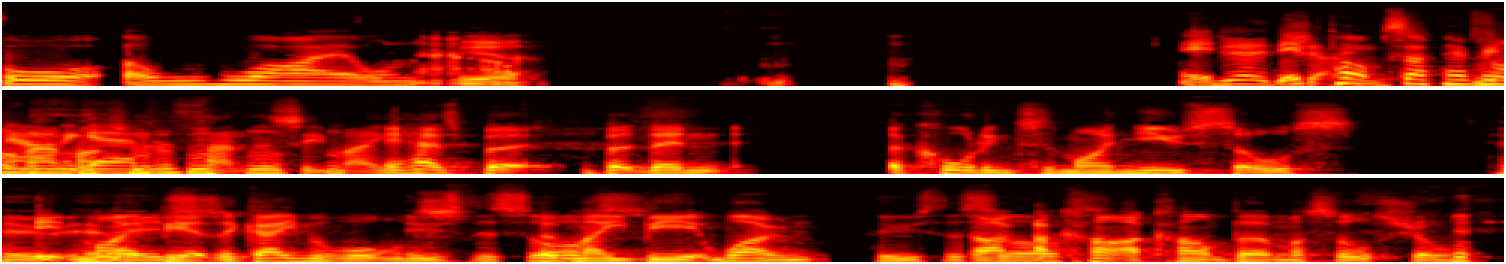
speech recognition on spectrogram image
for a while now. yeah, It, Yeah, it pops up every Not now that and much again. of a fantasy, mate. it has. But but then, according to my news source, Who, it who might be at the Game Awards. who's the but maybe it won't. Who's the I, source? I can't. I can't burn my sauce, Sean.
